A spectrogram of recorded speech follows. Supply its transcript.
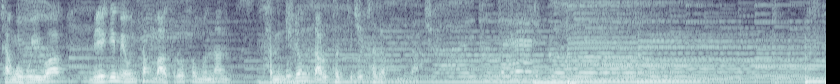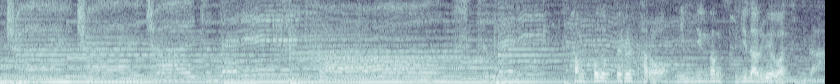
장어구이와 매기 매운탕 맛으로 소문난 반구정 나루터집을 찾았습니다. 황포도배를 타러 임진강 수지다루에 왔습니다.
